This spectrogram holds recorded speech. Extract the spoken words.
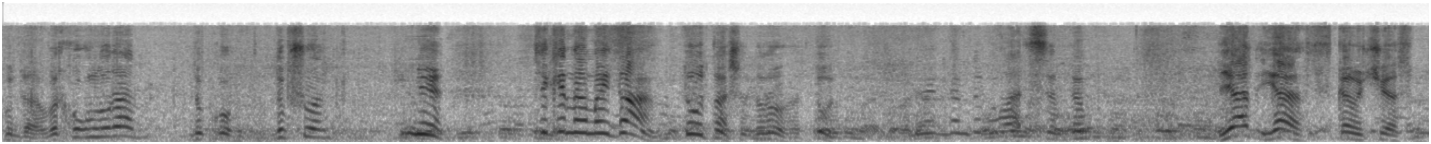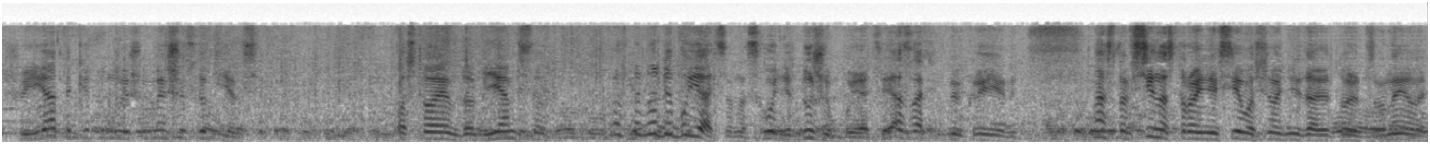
Куди? В Верховну Раду? До кого? До Пшонки? Ні. Тільки на Майдан. Тут наша дорога, тут. Ми будемо добиватися. будемо. Я, я скажу чесно, що я таки думаю, що ми щось доб'ємося. Постоїмо, доб'ємося. Просто люди бояться на сході, дуже бояться. Я з Західної України. Нас там всі настроєні, всі ось сьогодні навіть теж дзвонили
